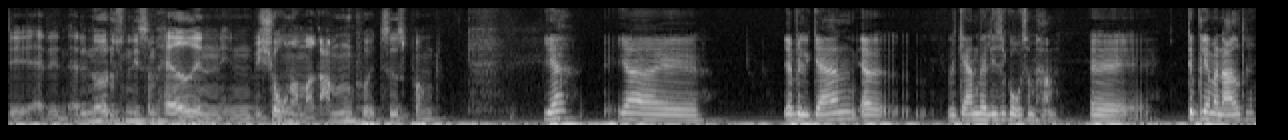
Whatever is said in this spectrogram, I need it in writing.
det, er, det, er det noget, du sådan ligesom havde en, en vision om at ramme på et tidspunkt? Ja, jeg, øh, jeg vil gerne, jeg vil gerne være lige så god som ham. Øh, det bliver man aldrig,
